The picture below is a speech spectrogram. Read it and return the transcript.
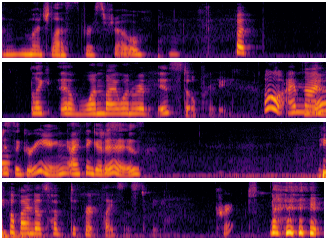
much less for show. But like a one by one rib is still pretty. Oh, I'm not Yeah. disagreeing. I think it Just- is. Picot binders have different places to be. Correct.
